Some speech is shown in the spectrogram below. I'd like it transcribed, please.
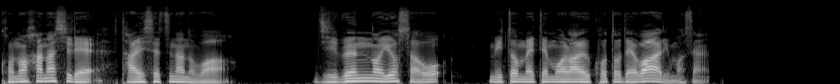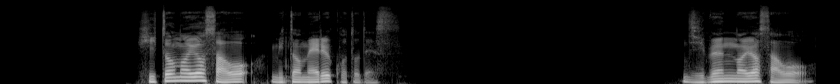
この話で大切なのは自分の良さを認めてもらうことではありません。人の良さを認めることです。自分の良さを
